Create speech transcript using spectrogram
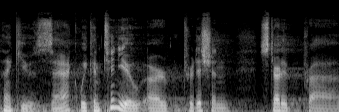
Thank you, Zach. We continue our tradition started uh,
